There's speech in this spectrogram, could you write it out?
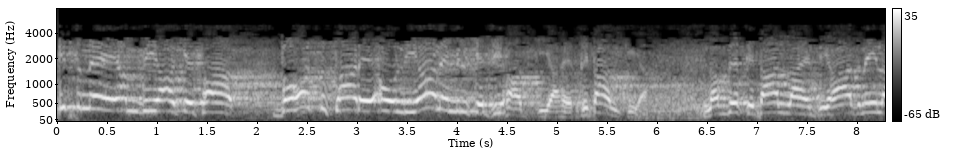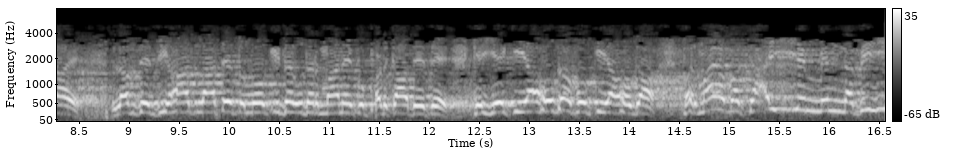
کتنے انبیاء کے ساتھ بہت سارے اولیاء نے مل کے جہاد کیا ہے، قتال کیا۔ لفظ قتال لائے جہاد نہیں لائے۔ لفظ جہاد لاتے تو لوگ ادھر ادھر مانے کو پھڑکا دیتے کہ یہ کیا ہوگا، وہ کیا ہوگا۔ فرمایا بچہ من نبی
